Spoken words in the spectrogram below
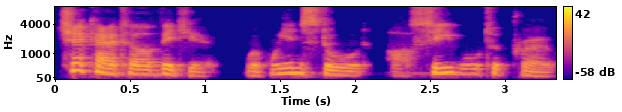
Check out our video when we installed our Seawater Pro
